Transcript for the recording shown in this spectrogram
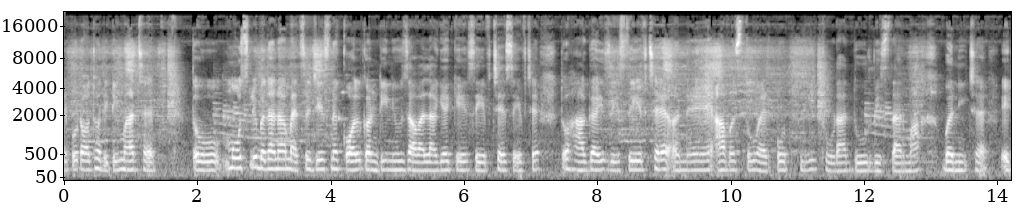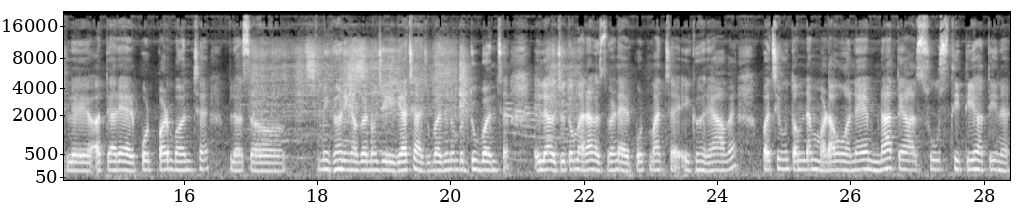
એરપોર્ટ ઓથોરિટીમાં છે. તો મોસ્ટલી બધાના મેસેજીસને કોલ કન્ટિન્યુઝ આવવા લાગ્યા કે સેફ છે સેફ છે. તો હા ગાઈઝ એ સેફ છે અને આ વસ્તુ એરપોર્ટથી થોડા દૂર વિસ્તારમાં બની છે. એટલે અત્યારે એરપોર્ટ પણ બંધ છે. પ્લસ મેઘાણીનગરનો જે એરિયા છે, આજુબાજુનું બધું બંધ છે. એટલે હજુ તો મારા હસબન્ડ એરપોર્ટમાં જ છે, એ ઘરે આવે. પછી હું તમને મળાવું અને એમના ત્યાં શું સ્થિતિ હતી ને,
